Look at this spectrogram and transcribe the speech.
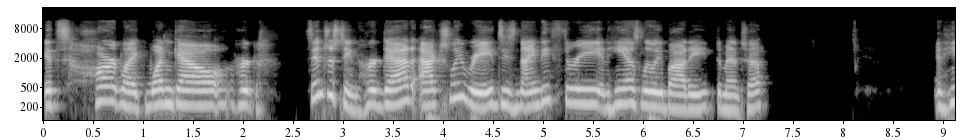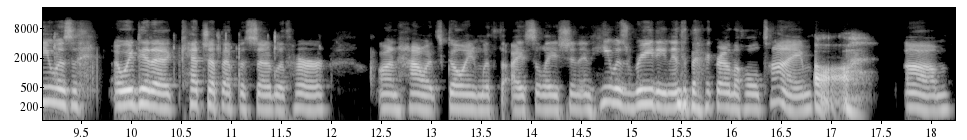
it's hard. Like one gal, her it's interesting. Her dad actually reads. He's 93 and he has Lewy body dementia. And he was we did a catch up episode with her on how it's going with the isolation and he was reading in the background the whole time. Oh, Um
